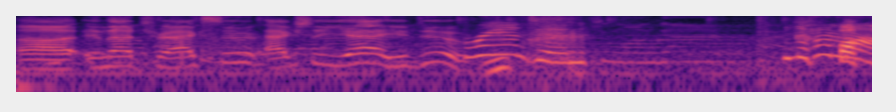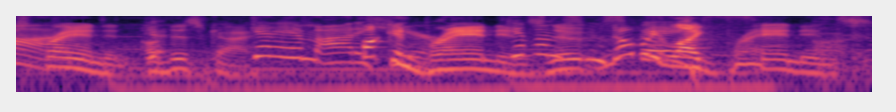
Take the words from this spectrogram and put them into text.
Uh, in that tracksuit? Actually, yeah, you do. Brandon. Who the Come fuck's on. Brandon? Oh, this guy. Get him out of Fucking here. Brandon's, Give him dude. some Nobody space. liked Brandon's.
